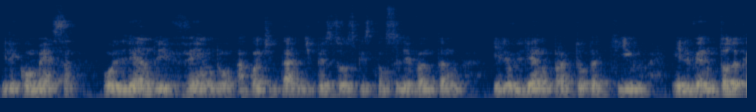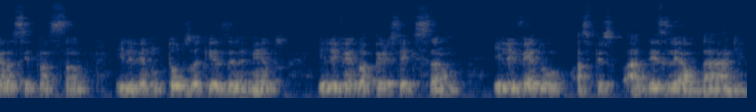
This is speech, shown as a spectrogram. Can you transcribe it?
Ele começa olhando e vendo a quantidade de pessoas que estão se levantando, ele olhando para tudo aquilo, ele vendo toda aquela situação, ele vendo todos aqueles elementos, ele vendo a perseguição, ele vendo as, a deslealdade,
